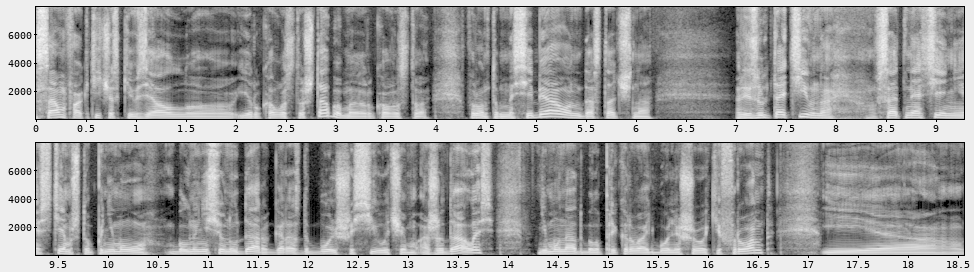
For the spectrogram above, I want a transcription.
сам фактически взял э, и руководство штабом, и руководство фронтом на себя. Он достаточно результативно в соотношении с тем, что по нему был нанесен удар гораздо больше силы, чем ожидалось. Ему надо было прикрывать более широкий фронт. И э,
